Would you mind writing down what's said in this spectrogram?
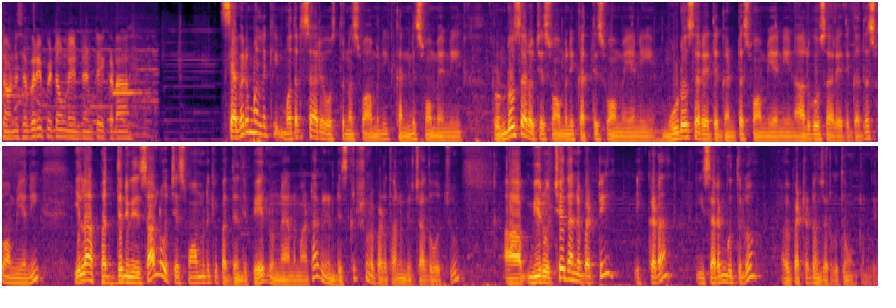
చూడండి. శబరిపీఠంలో ఏంటంటే ఇక్కడ శబరిమలకి మొదటిసారి వస్తున్న స్వామిని కన్యస్వామి అని రెండోసారి వచ్చే స్వామిని కత్తి స్వామి అని మూడోసారి అయితే గంట స్వామి అని నాలుగోసారి అయితే గదస్వామి అని ఇలా పద్దెనిమిది సార్లు వచ్చే స్వాములకి పద్దెనిమిది పేర్లు ఉన్నాయన్నమాట. అవి నేను డిస్క్రిప్షన్లో పెడతాను మీరు చదవచ్చు. మీరు వచ్చేదాన్ని బట్టి ఇక్కడ ఈ సరంగుతులో అవి పెట్టడం జరుగుతూ ఉంటుంది.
